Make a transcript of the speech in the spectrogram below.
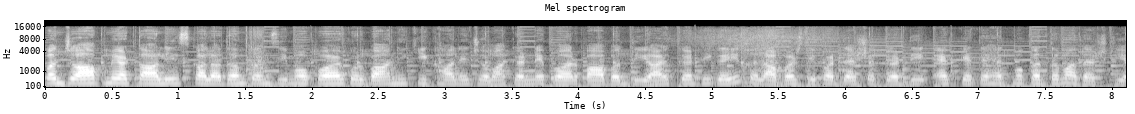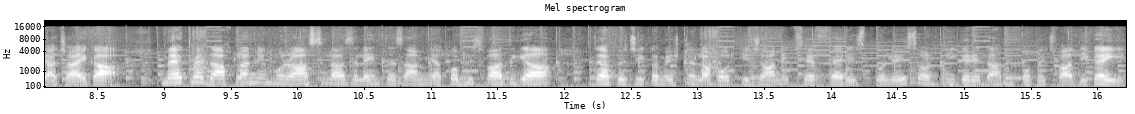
पंजाब में 48 कलदम तंजीमों पर कुर्बानी की खाने जमा करने पर पाबंदी आयद कर दी गई। खिलाफ वर्जी पर दहशतगर्दी एक्ट के तहत मुकदमा दर्ज किया जाएगा। महकमे दाखिला ने मुरासला जिला इंतजामिया को भिजवा दिया। डेप्यूटी कमिश्नर लाहौर की जानब से फहरिस्त पुलिस और दीगर इदारों को भिजवा दी गई।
